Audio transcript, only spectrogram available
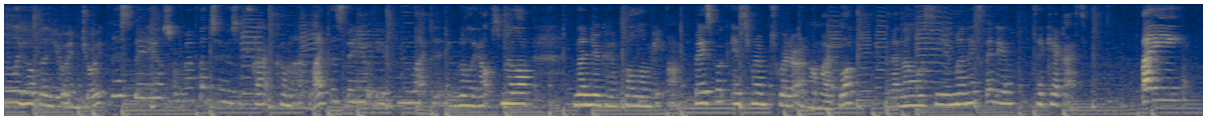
really hope that you enjoyed this video. So remember to subscribe, comment, and like this video if you liked it. It really helps me a lot. Then you can follow me on Facebook, Instagram, Twitter, and on my blog. And then I will see you in my next video. Take care, guys. 拜。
